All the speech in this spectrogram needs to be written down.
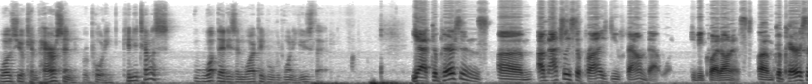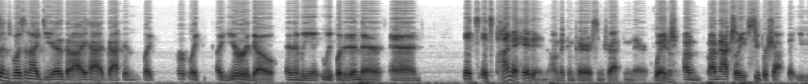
was your comparison reporting. Can you tell us what that is and why people would want to use that? Yeah, comparisons. Um, I'm actually surprised you found that one. To be quite honest, um, comparisons was an idea that I had back in like er, like a year ago, and then we we put it in there, and it's it's kind of hidden on the comparison tracking there, which yep. I'm I'm actually super shocked that you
